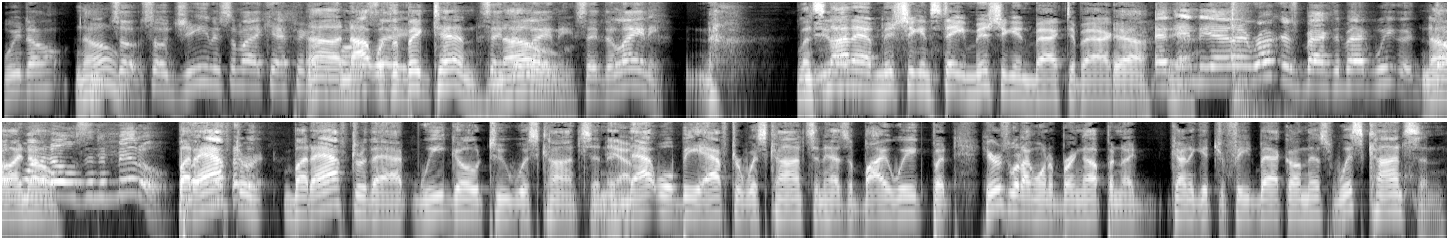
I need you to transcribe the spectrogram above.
We don't. No. So so Gene or somebody can't pick up. Uh, the phone not and with say- the Big Ten. Say No. Delany. Say Delany. Let's You not like- have Michigan State, Michigan back to back. Yeah. And Indiana and Rutgers back to back week. No, Throw I know. those in the middle. But after, but after that, we go to Wisconsin, and Yep. that will be after Wisconsin has a bye week. But here's what I want to bring up, and I kind of get your feedback on this. Wisconsin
